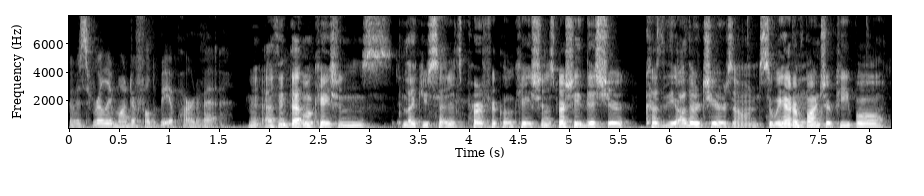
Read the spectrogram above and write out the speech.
it was really wonderful to be a part of it Yeah, I think that location's like you said, it's perfect location, especially this year because of the other cheer zone So we had a bunch of people.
